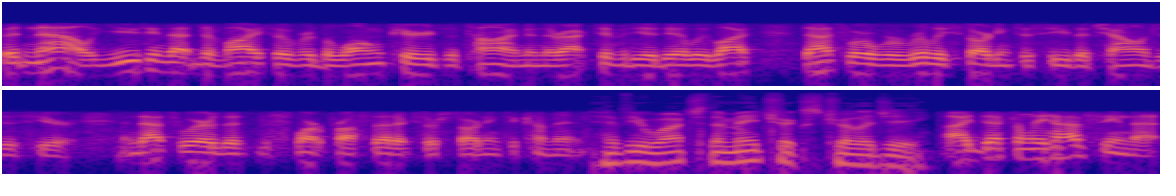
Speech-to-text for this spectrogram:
But now, using that device over the long periods of time in their activity of daily life, that's where we're really starting to see the challenges here. And that's where the, the smart prosthetics are starting to come in. Have you watched the Matrix trilogy? I definitely have seen that.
